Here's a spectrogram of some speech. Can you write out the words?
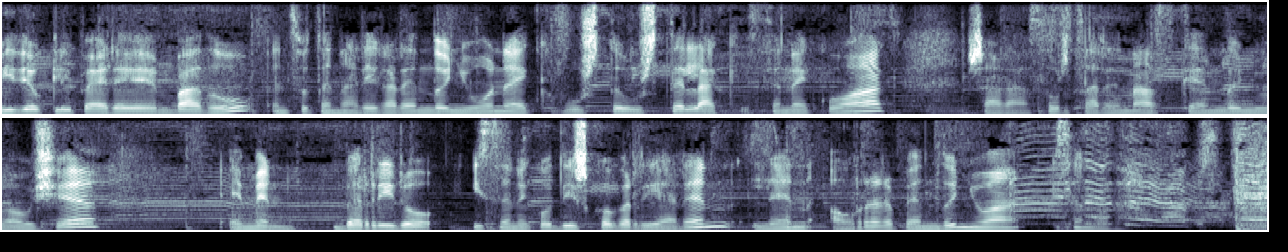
bideoklipa ere badu, entzuten ari garen doinu honek uste ustelak izenekoak, Sara Zurtzaren azken doinu hause, hemen berriro izeneko disko berriaren lehen aurrerapen doinua izango da.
